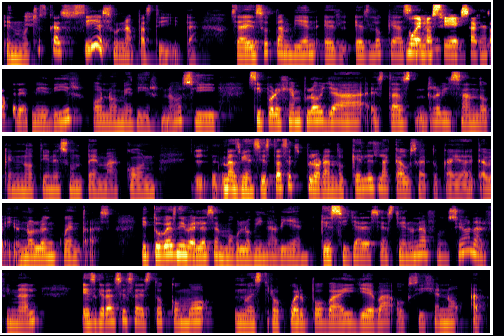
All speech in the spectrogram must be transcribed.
en muchos casos sí es una pastillita. O sea, eso también es, es lo que hace bueno, sí, exacto. entre medir o no medir, ¿no? Si, si, por ejemplo, ya estás revisando que no tienes un tema con, más bien, si estás explorando qué es la causa de tu caída de cabello, no lo encuentras y tú ves niveles de hemoglobina bien, que sí ya decías, tiene una función, al final es gracias a esto como nuestro cuerpo va y lleva oxígeno a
